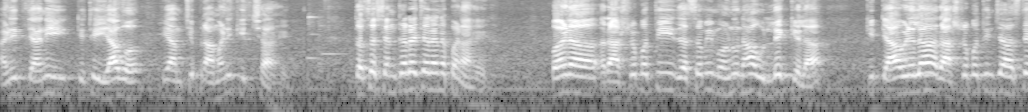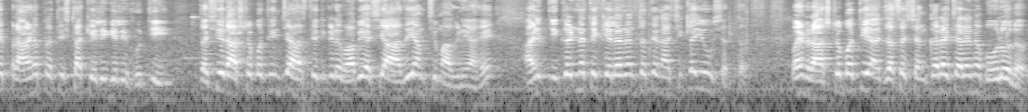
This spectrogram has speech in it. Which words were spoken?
आणि त्यांनी तिथे यावं ही आमची प्रामाणिक इच्छा आहे. तसं शंकराचार्यानं पण आहे. पण राष्ट्रपती जसं मी म्हणून हा उल्लेख केला की त्यावेळेला राष्ट्रपतींच्या हस्ते प्राणप्रतिष्ठा केली गेली होती तशी राष्ट्रपतींच्या हस्ते तिकडे व्हावी अशी आजही आमची मागणी आहे. आणि तिकडनं ते केल्यानंतर ते नाशिकला येऊ शकतात. पण राष्ट्रपती जसं शंकराचार्यानं बोलवलं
